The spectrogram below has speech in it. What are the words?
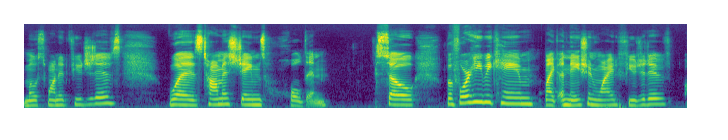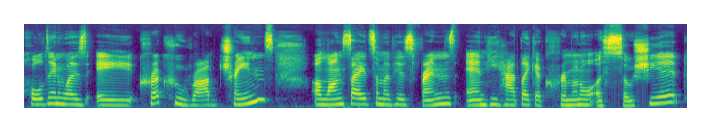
most wanted fugitives, was Thomas James Holden. So before he became like a nationwide fugitive, Holden was a crook who robbed trains alongside some of his friends, and he had like a criminal associate.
